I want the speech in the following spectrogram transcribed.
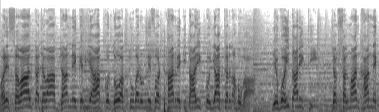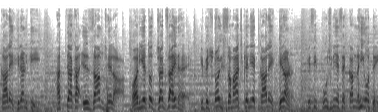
और इस सवाल का जवाब जानने के लिए आपको 2 अक्टूबर उन्नीस सौ अट्ठानवे की तारीख को याद करना होगा। ये वही तारीख थी जब सलमान खान ने काले हिरण की हत्या का इल्ज़ाम झेला, और ये तो जग ज़ाहिर है कि बिश्नोई समाज के लिए काले हिरण किसी पूजनीय से कम नहीं होते।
